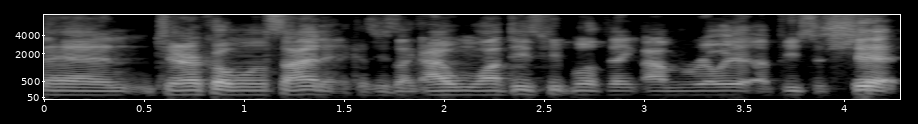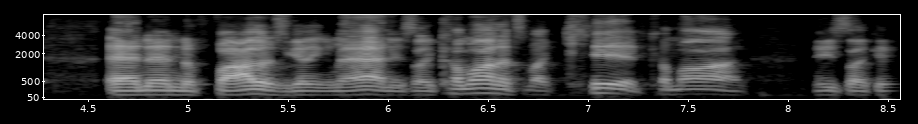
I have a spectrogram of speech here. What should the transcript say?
and Jericho won't sign it because he's like, I want these people to think I'm really a piece of shit. And then the father's getting mad. And he's like, Come on, it's my kid. Come on. And he's like,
